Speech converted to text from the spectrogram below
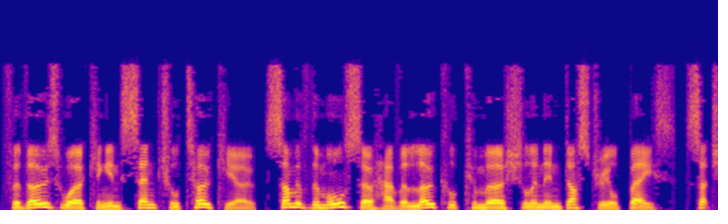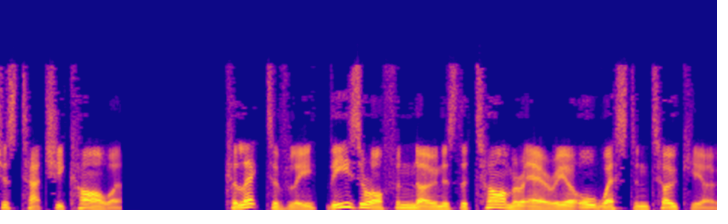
for those working in central Tokyo, some of them also have a local commercial and industrial base, such as Tachikawa. Collectively, these are often known as the Tama area or Western Tokyo.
